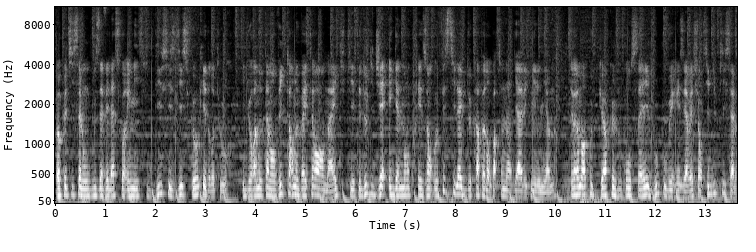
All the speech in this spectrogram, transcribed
Au petit salon, vous avez la soirée mythique This is Disco qui est de retour. Il y aura notamment Victor Nova et Terror Mike, qui étaient deux DJ également présents au Festival de Craponne en partenariat avec Millennium. C'est vraiment un coup de cœur que je vous conseille, vous pouvez réserver sur le site du petit salon.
